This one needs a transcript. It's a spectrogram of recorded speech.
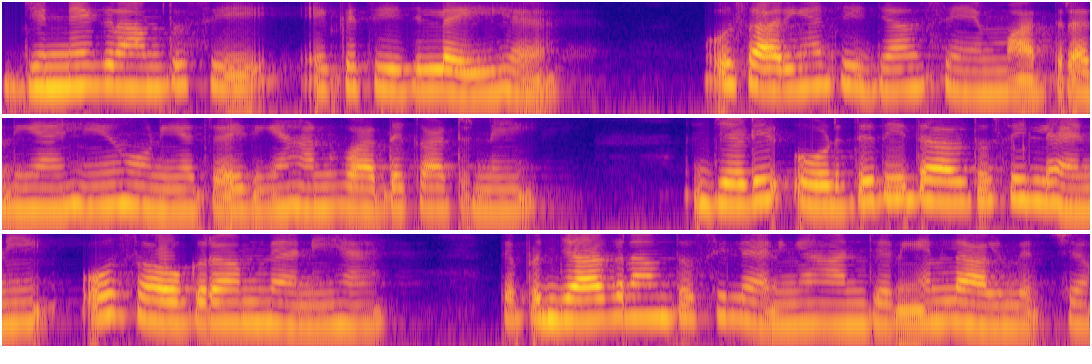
ਜਿੰਨੇ ਗ੍ਰਾਮ ਤੁਸੀਂ ਇੱਕ ਚੀਜ਼ ਲਈ ਹੈ, ਉਹ ਸਾਰੀਆਂ ਚੀਜ਼ਾਂ ਸੇਮ ਮਾਤਰਾ ਦੀਆਂ ਹੀ ਹੋਣੀਆਂ ਚਾਹੀਦੀਆਂ ਹਨ, ਵੱਧ ਘੱਟ ਨਹੀਂ। ਜਿਹੜੀ ਉੜਦ ਦੀ ਦਾਲ ਤੁਸੀਂ ਲੈਣੀ, ਉਹ 100 ਗ੍ਰਾਮ ਲੈਣੀ ਹੈ ਤੇ 50 ਗ੍ਰਾਮ ਤੁਸੀਂ ਲੈਣੀਆਂ ਹਨ ਜਿਹੜੀਆਂ ਲਾਲ ਮਿਰਚਾਂ,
